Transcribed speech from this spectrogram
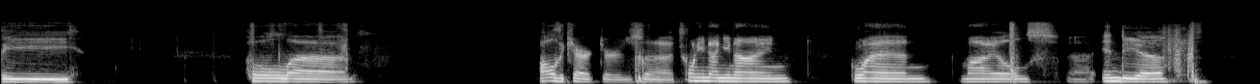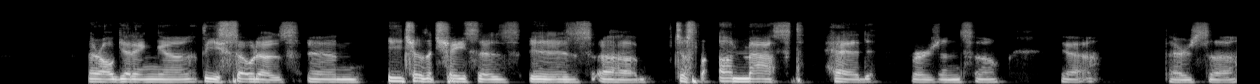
the whole uh, all the characters uh, 2099 gwen miles uh, india they're all getting uh, these sodas and each of the chases is uh, just the unmasked head version. So, yeah, there's uh,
